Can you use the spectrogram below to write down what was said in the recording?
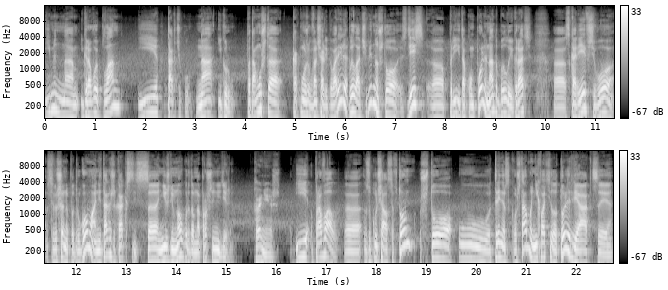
именно игровой план и тактику на игру. Потому что, как мы уже вначале говорили, было очевидно, что здесь э, при таком поле надо было играть, э, скорее всего, совершенно по-другому, а не так же, как с, с Нижним Новгородом на прошлой неделе. Конечно. И провал э, заключался в том, что у тренерского штаба не хватило то ли реакции,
